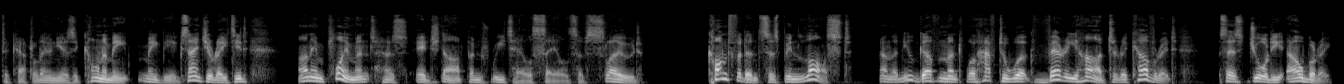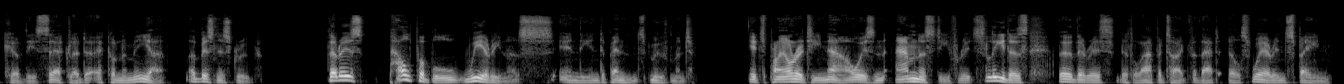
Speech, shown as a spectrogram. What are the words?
to Catalonia's economy may be exaggerated, unemployment has edged up and retail sales have slowed. Confidence has been lost and the new government will have to work very hard to recover it, says Jordi Alberich of the Cercle d'Economia, a business group. There is palpable weariness in the independence movement. Its priority now is an amnesty for its leaders, though there is little appetite for that elsewhere in Spain.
